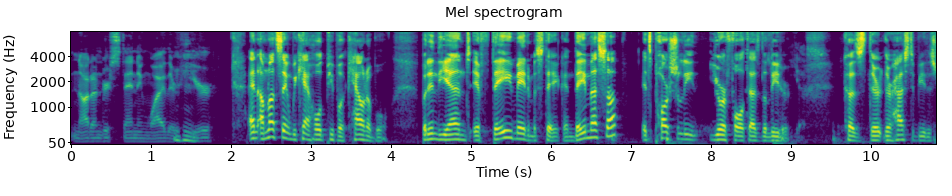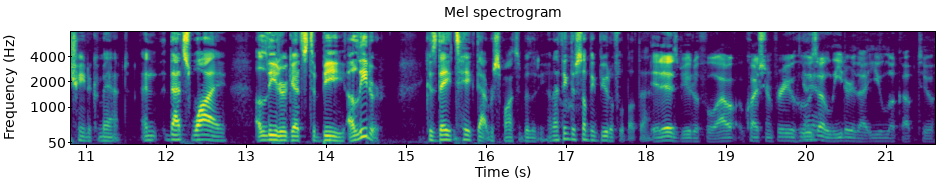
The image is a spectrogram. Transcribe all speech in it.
Not understanding why they're mm-hmm. here. And I'm not saying we can't hold people accountable, but in the end, if they made a mistake and they mess up, it's partially your fault as the leader. Yes. Because there, there has to be this chain of command. And that's why a leader gets to be a leader, because they take that responsibility. And I think there's something beautiful about that. It is beautiful. I, a question for you: Who's yeah. a leader that you look up to?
